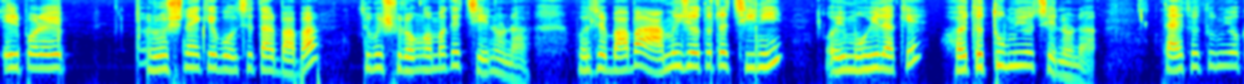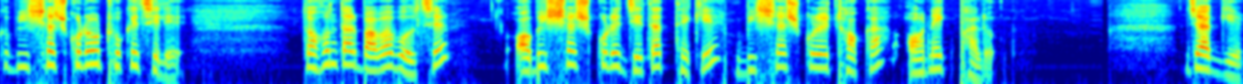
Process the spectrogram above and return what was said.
এরপরে রোশনাইকে বলছে তার বাবা, তুমি সুরঙ্গমাকে চেনো না। বলছে, বাবা, আমি যতটা চিনি ওই মহিলাকে হয়তো তুমিও চেনো না। তাই তো তুমি ওকে বিশ্বাস করেও ঠকেছিলে। তখন তার বাবা বলছে, অবিশ্বাস করে জেতার থেকে বিশ্বাস করে ঠকা অনেক ভালো। যাক গিয়ে,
